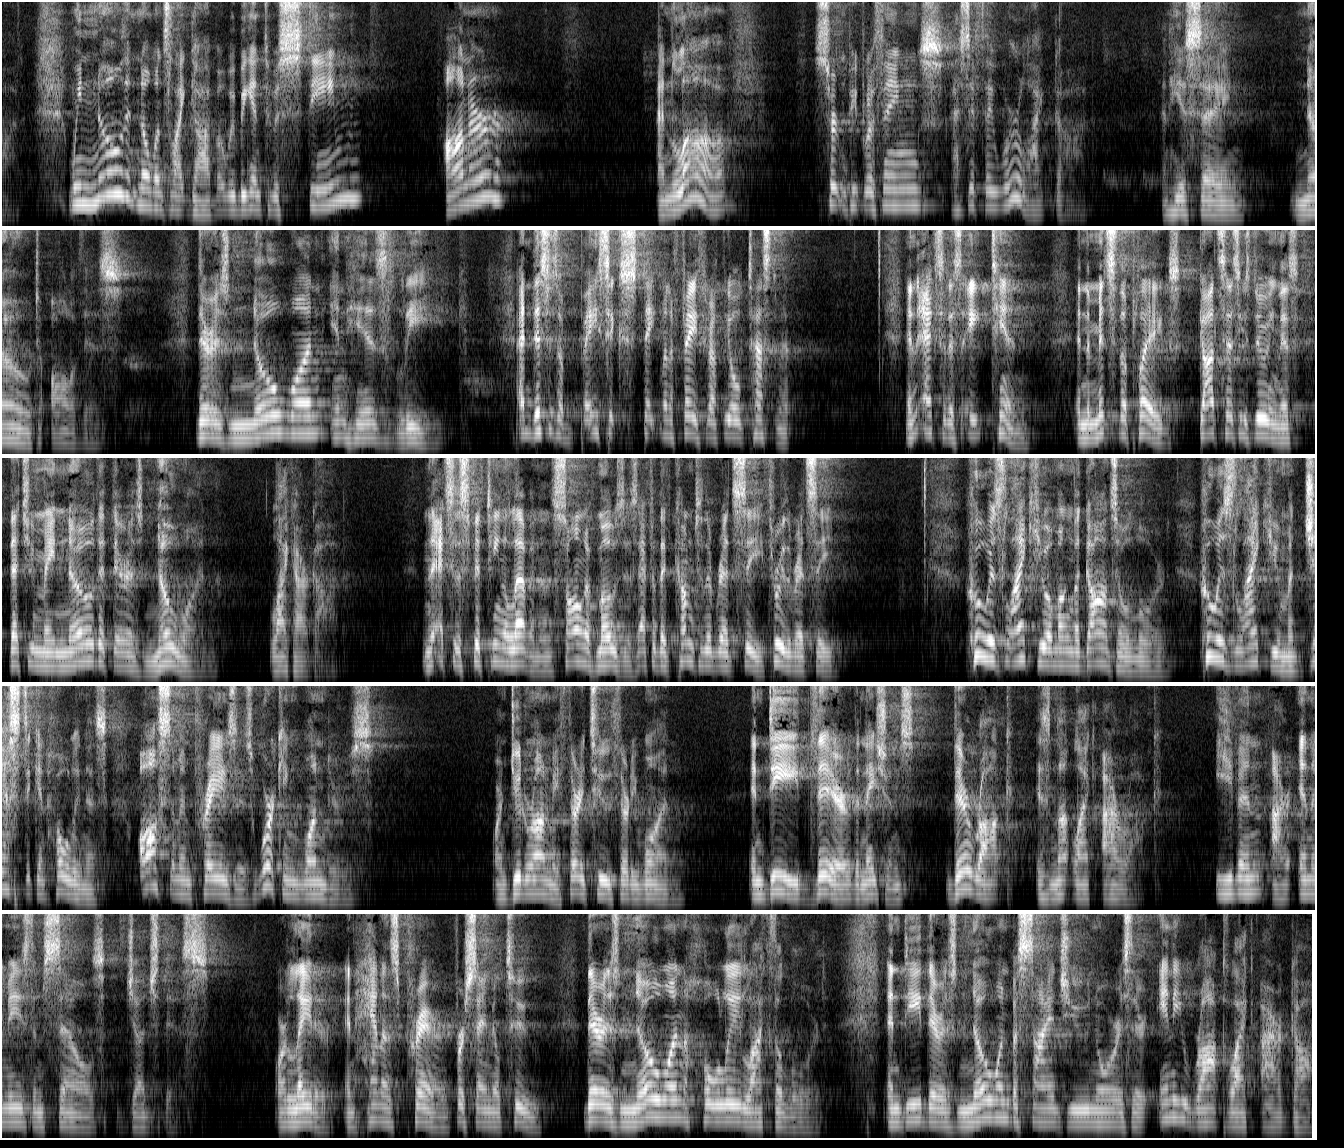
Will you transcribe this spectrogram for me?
We know that no one's like God, but we begin to esteem, honor, and love certain people or things as if they were like God. And he is saying no to all of this. There is no one in his league. And this is a basic statement of faith throughout the Old Testament. In Exodus 8:10, in the midst of the plagues, God says He's doing this that you may know that there is no one like our God. In Exodus 15 11, in the Song of Moses, after they've come to the Red Sea, through the Red Sea, who is like you among the gods, O Lord? Who is like you, majestic in holiness, awesome in praises, working wonders? Or in Deuteronomy 32 31, indeed, there, the nations, their rock is not like our rock. Even our enemies themselves judge this. Or later, in Hannah's prayer in 1 Samuel 2, there is no one holy like the Lord. Indeed, there is no one besides you, nor is there any rock like our God.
